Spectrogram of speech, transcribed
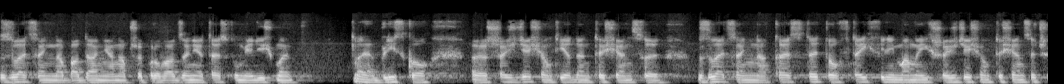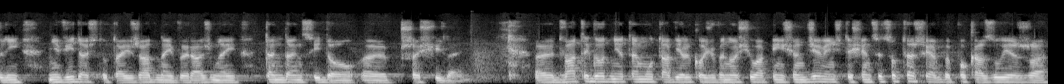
zleceń na badania, na przeprowadzenie testu, mieliśmy e, blisko e, 61 tysięcy zleceń na testy, to w tej chwili mamy ich 60 tysięcy, czyli nie widać tutaj żadnej wyraźnej tendencji do e, przesilenia. E, Dwa tygodnie temu ta wielkość wynosiła 59 tysięcy, co też jakby pokazuje, że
